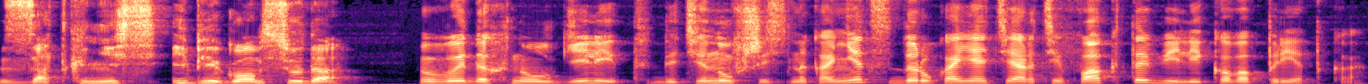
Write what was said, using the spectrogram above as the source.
«Заткнись и бегом сюда!» Выдохнул Гелит, дотянувшись, наконец, до рукояти артефакта великого предка.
